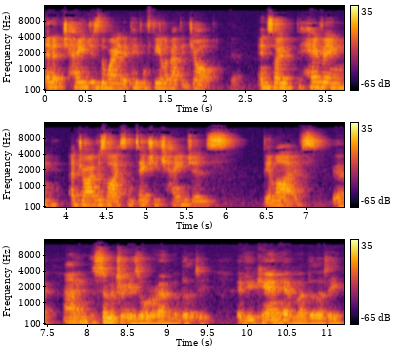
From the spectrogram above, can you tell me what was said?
and it changes the way that people feel about their job. Yeah. And so having a driver's license actually changes their lives. Yeah, Um, and the symmetry is all around mobility. If you can have mobility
